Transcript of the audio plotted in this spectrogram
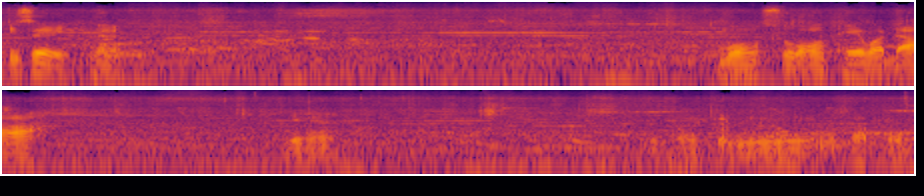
พิเศษนะบวงสรวงเทวดา นี่ฮะตรงจุดนี้นะครับผม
